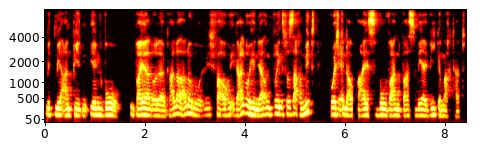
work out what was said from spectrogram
mit mir anbieten, irgendwo Bayern oder keine Ahnung wo. Ich fahre auch egal wohin, ja, und bringe so Sachen mit, wo ich ja. genau weiß, wo, wann, was, wer, wie gemacht hat.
